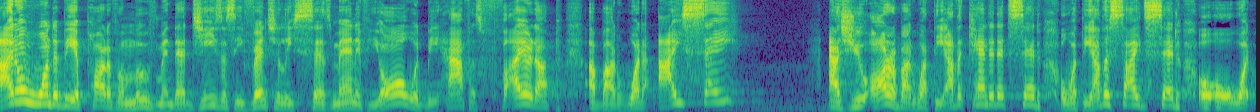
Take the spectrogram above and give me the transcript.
I don't want to be a part of a movement that Jesus eventually says, man, if y'all would be half as fired up about what I say as you are about what the other candidate said or what the other side said or, or what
